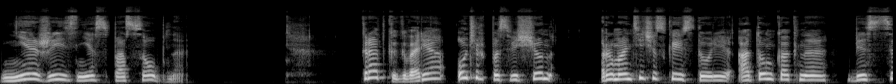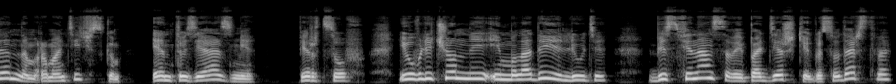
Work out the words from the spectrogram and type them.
не жизнеспособна. Кратко говоря, очерк посвящен романтической истории о том, как на бесценном романтическом энтузиазме перцов и увлеченные им молодые люди без финансовой поддержки государства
